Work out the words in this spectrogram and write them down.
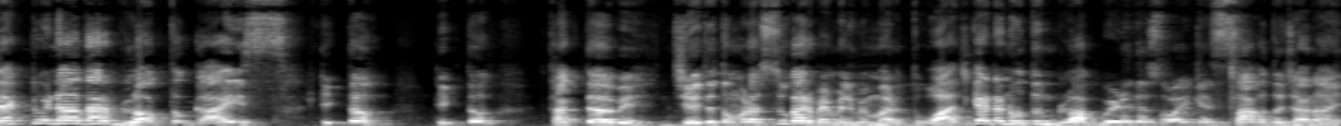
back to another blog তো গাইস ঠিক তো? ঠিক তো? থাকতে হবে। যেহেতু তোমরা সুগার ফ্যামিলি মেম্বার তো আজকে একটা নতুন ব্লগ ভিডিওতে সবাইকে স্বাগত জানাই।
